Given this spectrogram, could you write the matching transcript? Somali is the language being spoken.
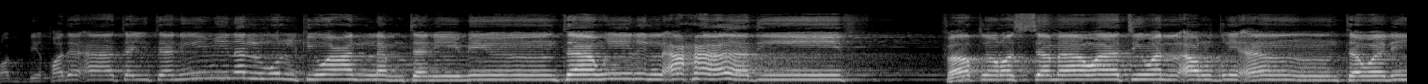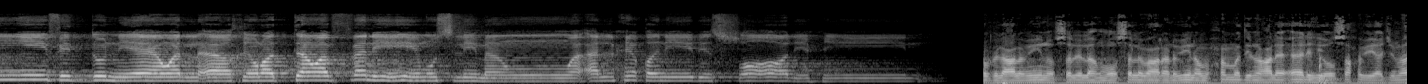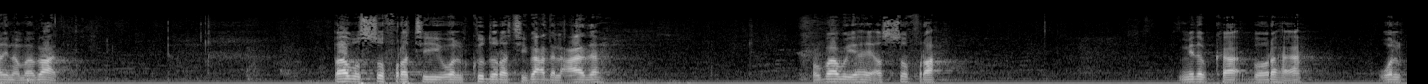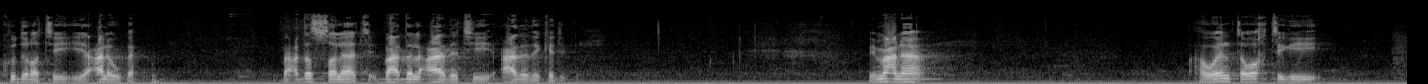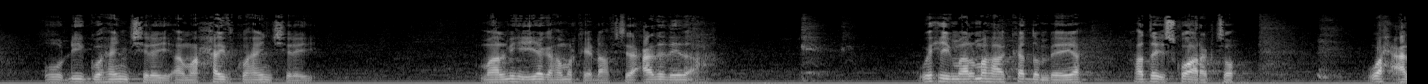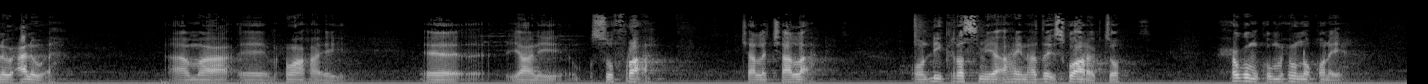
رب قد آتيتني من الملك وعلمتني من تاويل الأحاديث فاطر السماوات والأرض أنت ولي في الدنيا والآخرة توفني مسلما وألحقني بالصالحين رب العالمين وصلى اللهم وسلم على نبينا محمد وعلى آله وصحبه أجمعين أما بعد baabu الsufrati wاlkudrati bacda alcaada wuxuu baabu yahay asufra midabka booraha ah wاlkudrati iyo calowga bacda asalaati bacda alcaadati caadada kadib bimacnaa haweenta wakhtigii uu dhiigu hayn jiray ama xaydku hayn jiray maalmihii iyagaha markay dhaaftay caadadeeda ah. Wixii maalmaha ka dambeeya hadday isku aragto wax calow calow ah ama muxuu ahaay yaani sufro ah jaallo jaallo ah oon dhiig rasmiya ahayn hadday isku aragto xukumku muxuu noqonayaa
